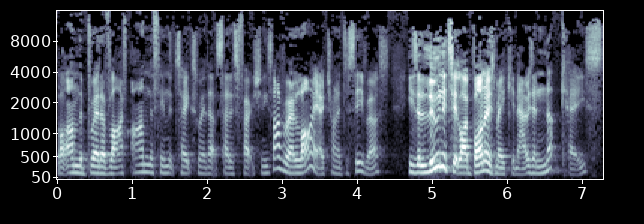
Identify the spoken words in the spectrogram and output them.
Like, I'm the bread of life. I'm the thing that takes away that satisfaction. He's either a liar trying to deceive us. He's a lunatic like Bono's making out. He's a nutcase.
